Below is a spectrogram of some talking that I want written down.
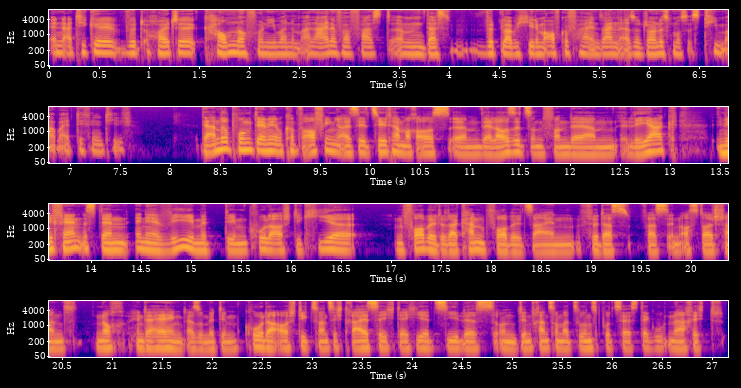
ein Artikel wird heute kaum noch von jemandem alleine verfasst. Ähm, das wird, glaube ich, jedem aufgefallen sein. Also Journalismus ist Teamarbeit, definitiv. Der andere Punkt, der mir im Kopf aufging, als Sie erzählt haben, auch aus ähm, der Lausitz und von der ähm, LEAG, inwiefern ist denn NRW mit dem Kohleausstieg hier ein Vorbild oder kann ein Vorbild sein für das, was in Ostdeutschland noch hinterherhängt, also mit dem Kohleausstieg 2030, der hier Ziel ist und den Transformationsprozess der guten Nachricht.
